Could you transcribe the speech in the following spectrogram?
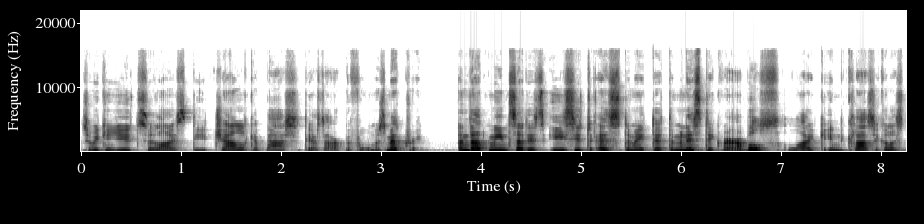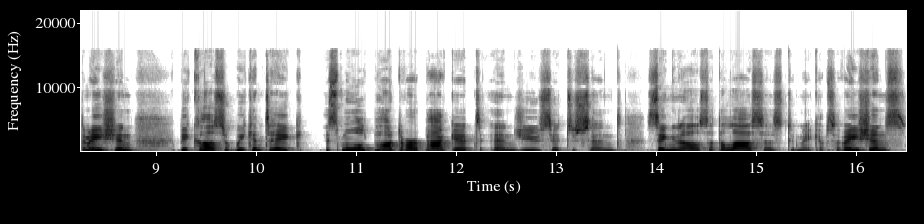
so we can utilize the channel capacity as our performance metric. And that means that it's easy to estimate deterministic variables, like in classical estimation, because we can take a small part of our packet and use it to send signals that allows us to make observations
